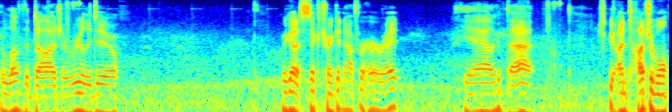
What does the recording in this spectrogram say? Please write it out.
I love the dodge, I really do. We got a sick trinket now for her, right? Yeah, look at that. She could be untouchable.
